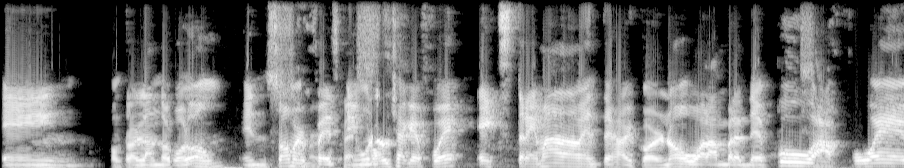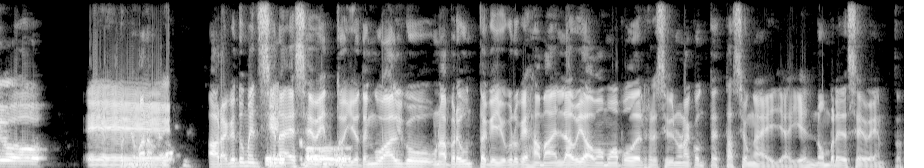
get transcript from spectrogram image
en contra Orlando Colón en Summerfest, en una lucha que fue extremadamente hardcore. No hubo alambres de púa, fuego. Eh, ahora que tú mencionas ese evento, yo tengo algo, una pregunta que yo creo que jamás en la vida vamos a poder recibir una contestación a ella, y es el nombre de ese evento.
